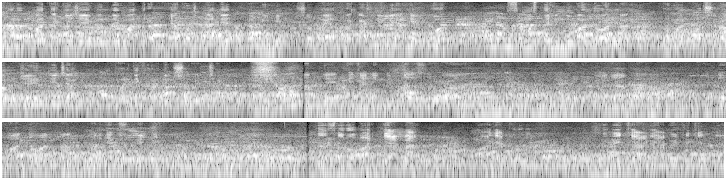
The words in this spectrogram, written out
भारत माता की जय वंदे मातरम ह्या घोषणा देत आम्ही ही शोभायात्रा काढलेली आहे व समस्त हिंदू बांधवांना भगवान परशुराम जयंतीच्या हार्दिक हार्दिक शुभेच्छा. राम जयंतीच्या निमित्त सर्व माझ्या हिंदू बांधवांना हार्दिक शुभेच्छा. सर्व भारतीयांना माझ्याकडून शुभेच्छा आणि अभिष्टचिंतन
